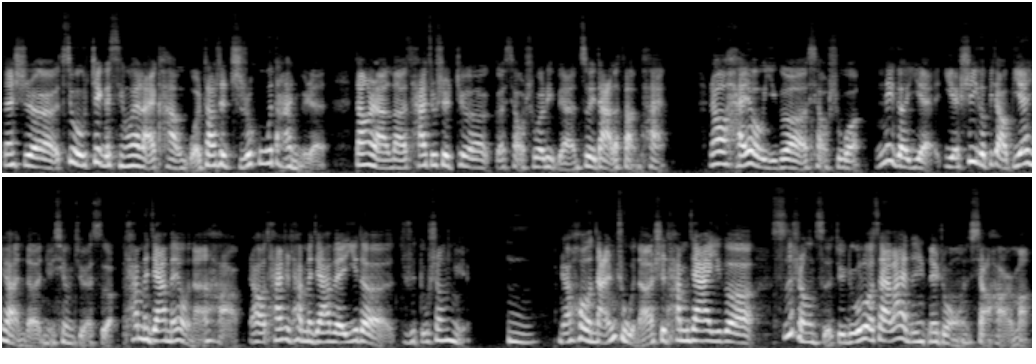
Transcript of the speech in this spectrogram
但是就这个行为来看，我当时直呼大女人。当然了，她就是这个小说里边最大的反派。然后还有一个小说，那个也也是一个比较边缘的女性角色，他们家没有男孩，然后她是他们家唯一的就是独生女，嗯，然后男主呢是他们家一个私生子，就流落在外的那种小孩嘛，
